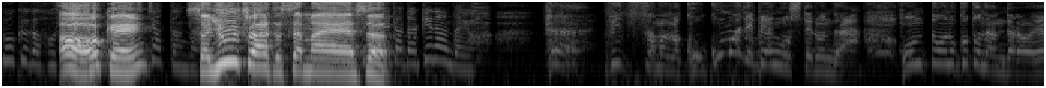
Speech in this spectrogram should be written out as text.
僕が欲し Oh, い okay. So you tried to set my ass 出 up. ただけなんだよ。フィッツ様ががここまで弁護してるんだ。本当のことなんだろうよ。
